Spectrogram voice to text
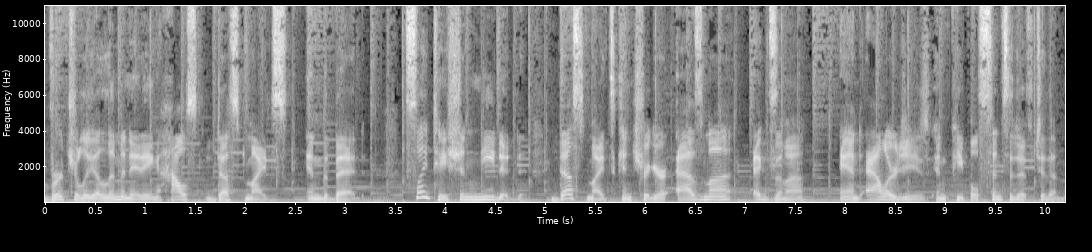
virtually eliminating house dust mites in the bed. Citation needed. Dust mites can trigger asthma, eczema, and allergies in people sensitive to them.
